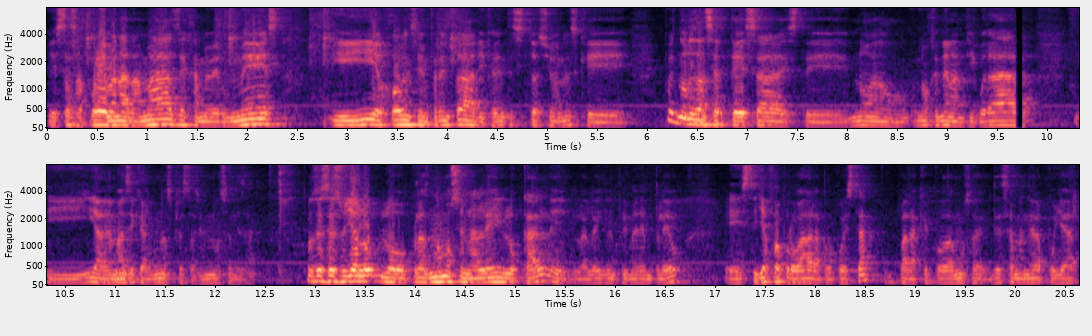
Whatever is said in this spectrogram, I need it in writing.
estas aprueban nada más, déjame ver un mes, y el joven se enfrenta a diferentes situaciones que pues no les dan certeza, este, no, no generan antigüedad, y además de que algunas prestaciones no se les dan. Entonces eso ya lo, lo plasmamos en la ley local, eh, la ley del primer empleo, este, ya fue aprobada la propuesta para que podamos eh, de esa manera apoyar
